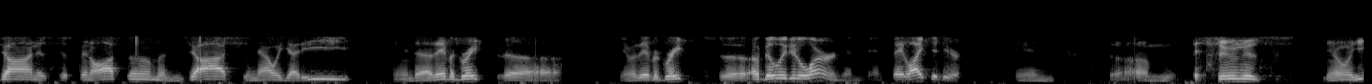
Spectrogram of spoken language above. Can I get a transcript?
John has just been awesome, and Josh, and now we got Yves and uh, they have a great, uh, you know, they have a great uh, ability to learn, and, and they like it here. And um, as soon as you know he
